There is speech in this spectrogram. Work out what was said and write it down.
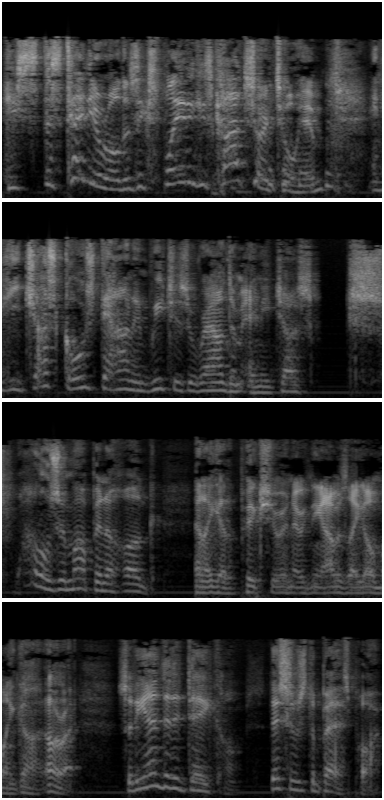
He's this ten-year-old is explaining his concert to him, and he just goes down and reaches around him, and he just swallows him up in a hug. And I got a picture and everything. I was like, "Oh my god!" All right. So the end of the day comes. This was the best part.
